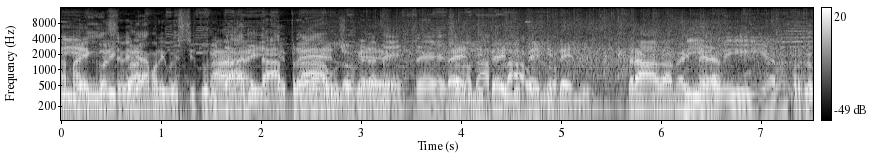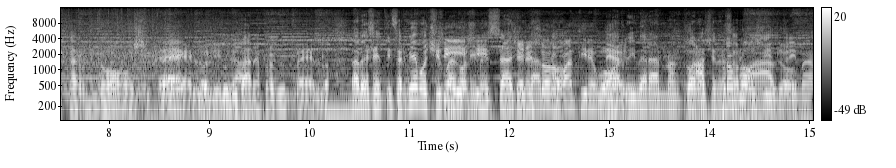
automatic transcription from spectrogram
Sì, sì, eccoli qua. vediamoli questi tulipani Vai, da che applauso, bello che- veramente, eh, belli, sono da belli, applauso. belli, belli. Brava Che Marina. meraviglia, ma proprio carnosi, bello, Eccoli il là. tulipano è proprio bello. Vabbè, senti, fermiamoci qua con i messaggi, ce ne tanto sono quanti ne vuoi. arriveranno ancora, A ce ne sono altri, ma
